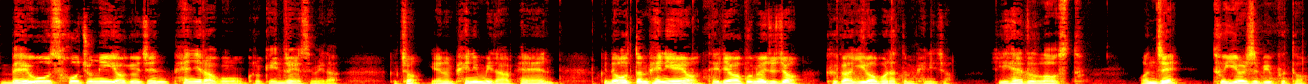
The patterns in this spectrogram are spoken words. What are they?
매우 소중히 여겨진 펜이라고 그렇게 인정했습니다. 그쵸? 얘는 펜입니다. 펜. 근데 어떤 펜이에요? 데리아가 꾸며주죠? 그가 잃어버렸던 펜이죠. He had lost. 언제? Two years before.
